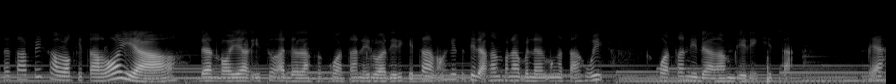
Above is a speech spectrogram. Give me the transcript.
Tetapi kalau kita loyal dan loyal itu adalah kekuatan di luar diri kita, maka kita tidak akan pernah benar mengetahui kekuatan di dalam diri kita. Ya.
